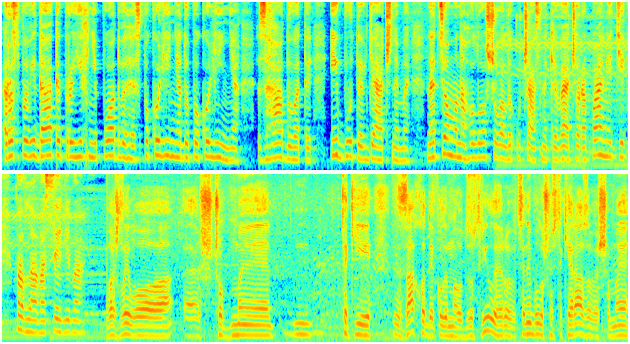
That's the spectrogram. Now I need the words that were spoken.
розповідати про їхні подвиги з покоління до покоління, згадувати і бути вдячними. На цьому наголошували учасники вечора пам'яті Павла Васильєва. Важливо, е, щоб ми такі заходи, коли ми от зустріли героїв, це не було щось таке разове, що ми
